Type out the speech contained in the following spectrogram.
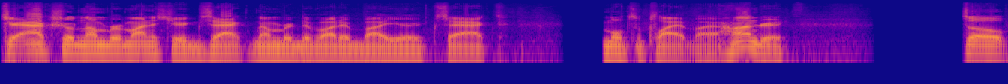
it's your actual number minus your exact number divided by your exact, multiply it by a hundred. So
